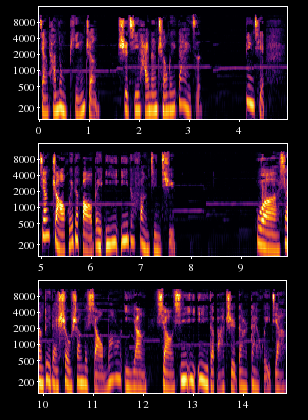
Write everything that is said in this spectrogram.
将它弄平整。使其还能成为袋子，并且将找回的宝贝一一的放进去。我像对待受伤的小猫一样，小心翼翼的把纸袋带回家。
